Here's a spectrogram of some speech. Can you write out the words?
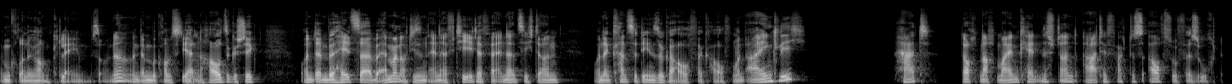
im Grunde genommen claimen. So, ne? Und dann bekommst du die halt nach Hause geschickt und dann behältst du aber immer noch diesen NFT, der verändert sich dann und dann kannst du den sogar auch verkaufen. Und eigentlich hat doch nach meinem Kenntnisstand Artefakt es auch so versucht.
